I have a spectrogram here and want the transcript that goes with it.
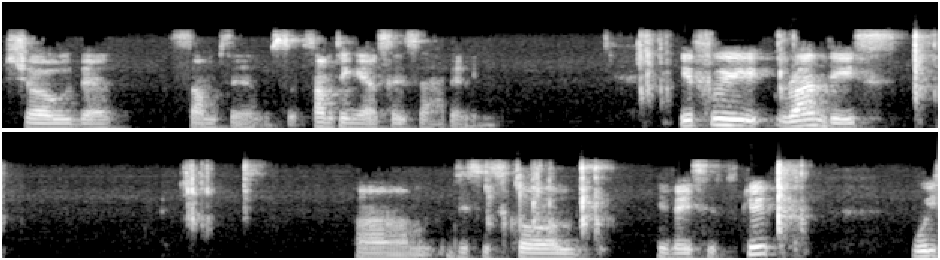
show that something, something else is happening. If we run this, um, this is called evasive script, we,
